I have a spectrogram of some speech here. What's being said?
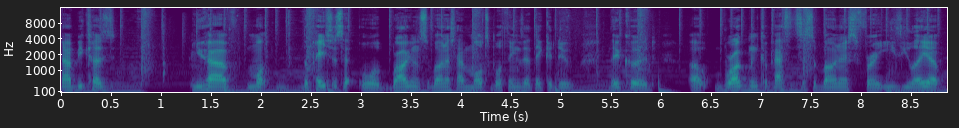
uh, because you have the Pacers. Well, Brogdon and Sabonis have multiple things that they could do. They could Uh, Brogdon could pass it to Sabonis for an easy layup.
